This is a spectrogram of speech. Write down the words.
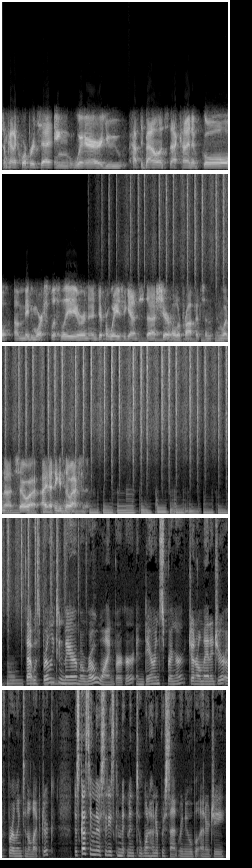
some kind of corporate setting where you have to balance that kind of goal, um, maybe more explicitly or in, in different ways against uh, shareholder profits and, and whatnot. So uh, I, I think it's no accident. That was Burlington Mayor Miro Weinberger and Darren Springer, General Manager of Burlington Electric, discussing their city's commitment to 100% renewable energy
